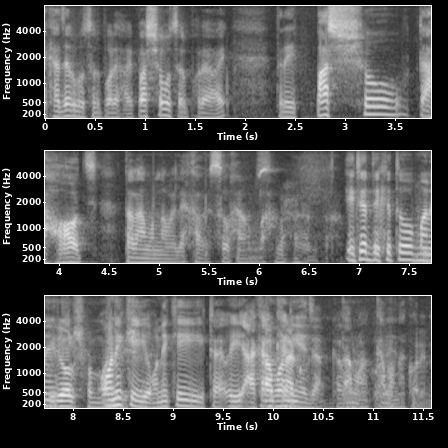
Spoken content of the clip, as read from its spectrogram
এক হাজার বছর পরে হয় পাঁচশো বছর পরে হয় তাহলে এই পাঁচশোটা হজ তার আমার নামে লেখা হয় সোহানুল্লাহ এটা দেখে তো মানে অনেকেই অনেকেই এটা ওই আকাঙ্ক্ষা নিয়ে যান কামনা করেন।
